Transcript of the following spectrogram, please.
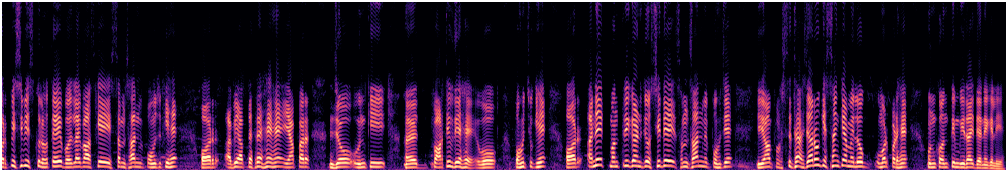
और पीसीबी स्कूल होते हुए भोजलाईबास के शमशान में पहुँच चुकी है और अभी आप देख रहे हैं, यहाँ पर जो उनकी पार्थिव देह है, वो पहुँच चुकी है और अनेक मंत्रीगण जो सीधे शमशान में पहुँचे, यहाँ पर हज़ारों की संख्या में लोग उमड़ पड़े हैं उनको अंतिम विदाई देने के लिए।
